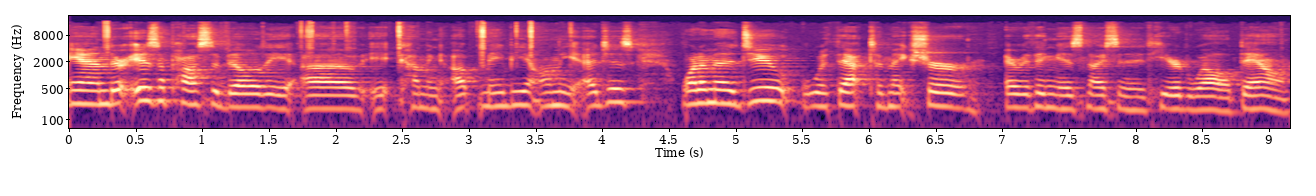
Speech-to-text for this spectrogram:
and there is a possibility of it coming up maybe on the edges. What I'm gonna do with that to make sure everything is nice and adhered well down,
